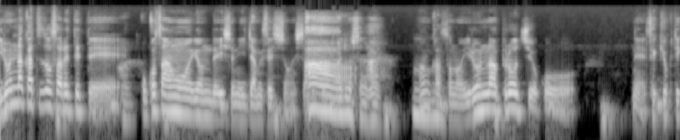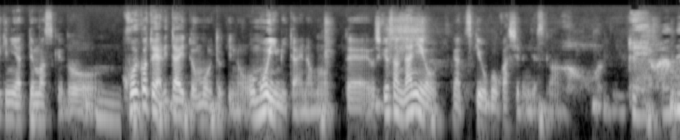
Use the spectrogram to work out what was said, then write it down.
いろんな活動されてて、はいお子さんを呼んで一緒にジャムセッションしたりとか、ああ、ありましたね。はい。なんかそのいろんなアプローチをこう、ね、積極的にやってますけど、うんこういうことやりたいと思う時の思いみたいなものって、吉木さん何をが突き動かしてるんですか？例はね、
